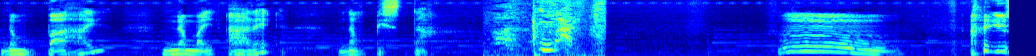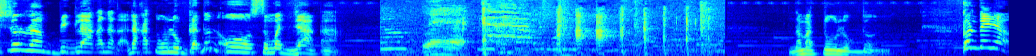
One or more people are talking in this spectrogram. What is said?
ng bahay na may-ari ng pista. Hmm. Are you sure na bigla ka naka- nakatulog ka dun o sumadya ka? na matulog dun. Continue!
